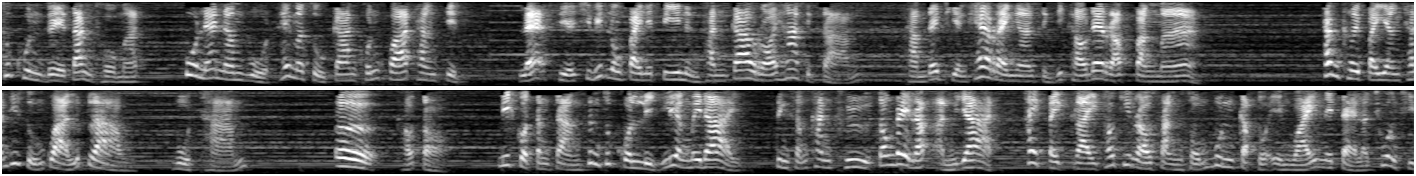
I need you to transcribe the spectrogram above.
ธุคุณเดตันโทมัส ผู้แนะนำบูดให้มาสู่การค้นคว้าทางจิต และเสียชีวิตลงไปในปี 1953 ทำได้เพียงแค่รายงานสิ่งที่เขาได้รับฟังมา ท่านเคยไปยังชั้นที่สูงกว่าหรือเปล่า บูดถาม เออ เขาตอบ มีกฎต่างๆ ซึ่งทุกคนหลีกเลี่ยงไม่ได้ สิ่งสำคัญคือต้องได้รับอนุญาตให้ไปไกลเท่าที่เราสั่งสมบุญกับตัวเองไว้ในแต่ละช่วงชี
